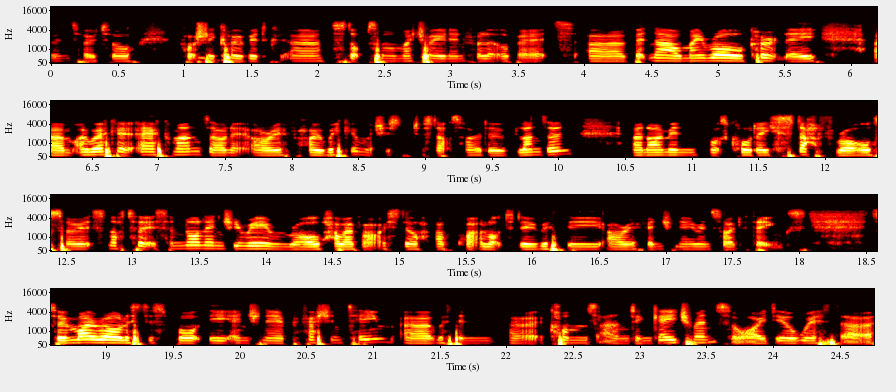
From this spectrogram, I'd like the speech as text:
in total. Fortunately, COVID uh, stopped some of my training for a little bit. Uh, but now my role currently, um, I work at Air Command down at RAF High Wycombe, which is just outside of London, and I'm in what's called a staff role. So it's not a it's a non-engineering role. However, I still have quite a lot to do with the RAF engineering side of things. So my role is to support the engineer profession team uh, within uh, comms and engagement. So I deal with uh,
